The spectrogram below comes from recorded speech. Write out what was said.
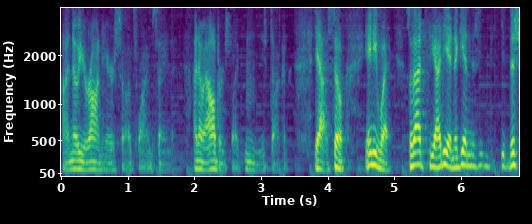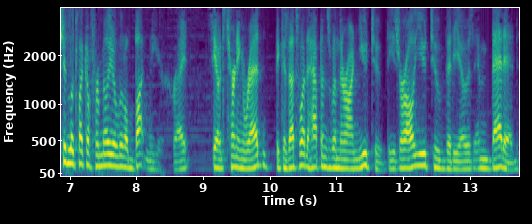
I know you're on here, so that's why I'm saying it. I know Albert's like, hmm, he's talking. Yeah. So anyway, so that's the idea. And again, this is, this should look like a familiar little button here, right? See how it's turning red? Because that's what happens when they're on YouTube. These are all YouTube videos embedded.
